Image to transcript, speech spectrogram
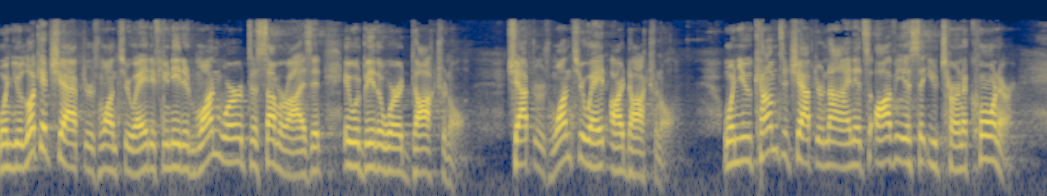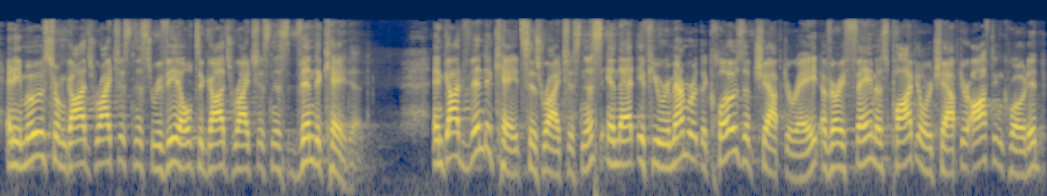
When you look at chapters 1 through 8, if you needed one word to summarize it, it would be the word doctrinal. Chapters 1 through 8 are doctrinal. When you come to chapter 9, it's obvious that you turn a corner. And he moves from God's righteousness revealed to God's righteousness vindicated. And God vindicates his righteousness in that, if you remember at the close of chapter 8, a very famous, popular chapter, often quoted,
